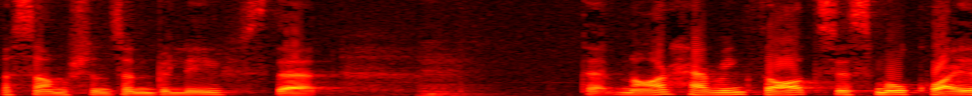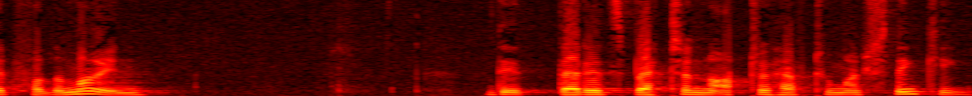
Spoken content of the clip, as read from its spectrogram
assumptions and beliefs that that not having thoughts is more quiet for the mind. That it's better not to have too much thinking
